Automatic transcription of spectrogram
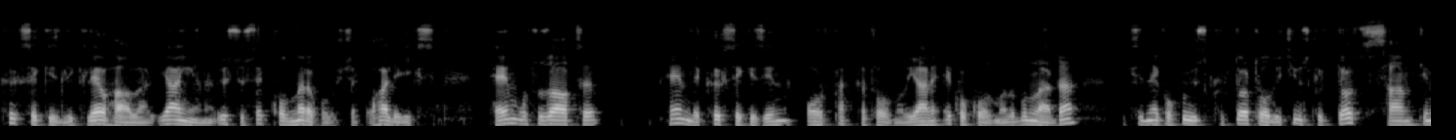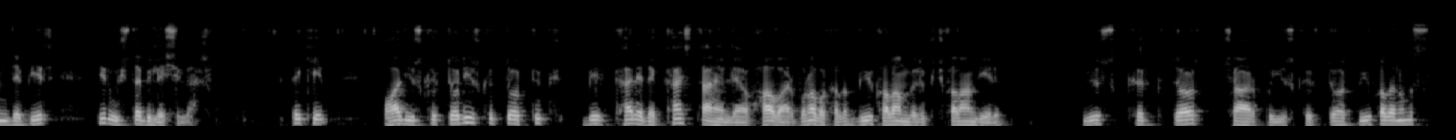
48'lik levhalar yan yana üst üste konularak oluşacak. O halde x hem 36 hem de 48'in ortak katı olmalı. Yani ekok olmalı. Bunlar da ikisinin ekoku 144 olduğu için 144 santimde bir bir uçta birleşirler. Peki o halde 144'e 144'lük bir karede kaç tane levha var? Buna bakalım. Büyük alan bölü küçük alan diyelim. 144 çarpı 144 büyük alanımız.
